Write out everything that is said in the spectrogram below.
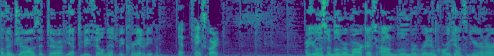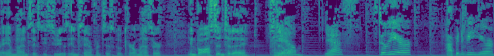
other jobs that uh, have yet to be filled and yet to be created even. Yep. Thanks, Cory. All right, you're listening to Bloomberg Markets on Bloomberg Radio. I'm Cory Johnson here in our AM 960 studios in San Francisco. Carol Massar in Boston today. Still. I am. Yes. Still here. Happy to be here.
